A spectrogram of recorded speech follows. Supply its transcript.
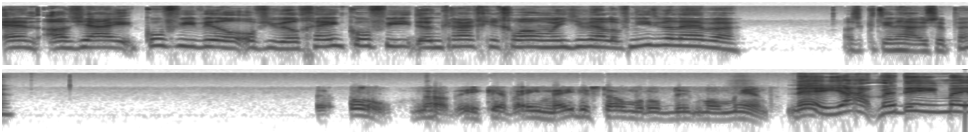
En als jij koffie wil of je wil geen koffie... dan krijg je gewoon wat je wel of niet wil hebben. Als ik het in huis heb, hè? Eh, oh, nou, ik heb één medestander op dit moment. Nee, ja, maar, nee, maar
